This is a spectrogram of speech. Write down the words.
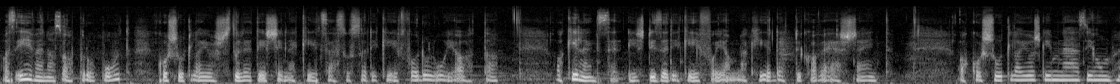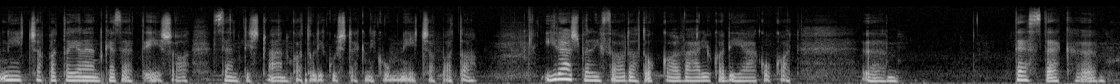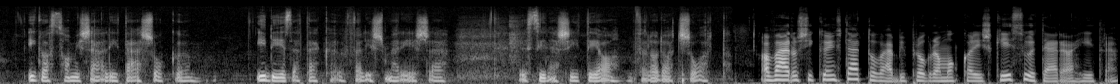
Az éven az apropót Kossuth Lajos születésének 220. évfordulója adta. A 9. és 10. évfolyamnak hirdettük a versenyt. A Kossuth Lajos Gimnázium négy csapata jelentkezett, és a Szent István Katolikus Technikum négy csapata. Írásbeli feladatokkal várjuk a diákokat, tesztek, igaz-hamis állítások, idézetek felismerése színesíti a feladatsort. A Városi Könyvtár további programokkal is készült erre a hétre.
